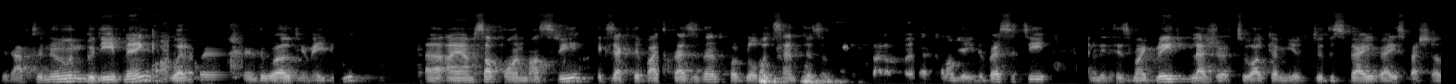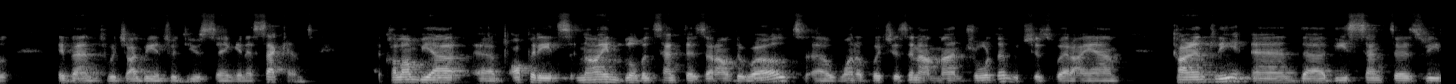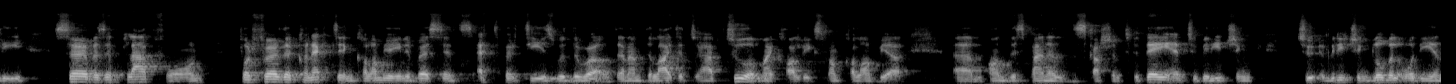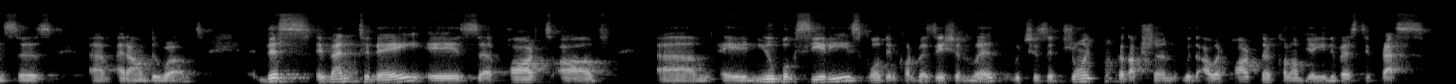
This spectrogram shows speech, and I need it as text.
Good afternoon, good evening, wherever in the world you may be. Uh, I am Safwan Masri, Executive Vice President for Global Centers and Development at Columbia University, and it is my great pleasure to welcome you to this very, very special event, which I'll be introducing in a second. Columbia uh, operates nine global centers around the world, uh, one of which is in Amman, Jordan, which is where I am currently, and uh, these centers really serve as a platform for further connecting Columbia University's expertise with the world. And I'm delighted to have two of my colleagues from Columbia um, on this panel discussion today and to be reaching, to reaching global audiences um, around the world. This event today is part of um, a new book series called In Conversation With, which is a joint production with our partner, Columbia University Press.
